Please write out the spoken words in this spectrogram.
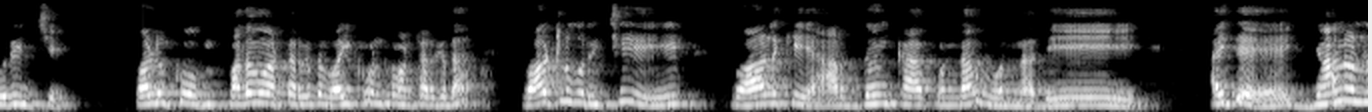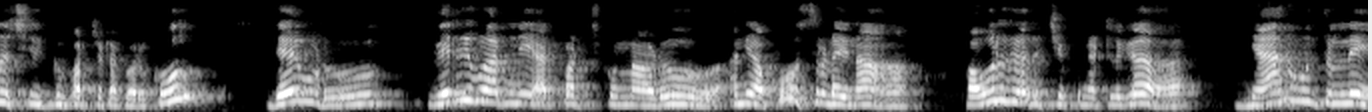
గురించి వాళ్ళు ఇంకో పదం వాడతారు కదా వైకుంఠం అంటారు కదా వాటి గురించి వాళ్ళకి అర్థం కాకుండా ఉన్నది. అయితే జ్ఞానులను సిగ్గుపరచుట కొరకు దేవుడు వెర్రివారిని ఏర్పరచుకున్నాడు అని అపోసుడైన పౌలు గారు చెప్పినట్లుగా జ్ఞానవంతుల్ని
